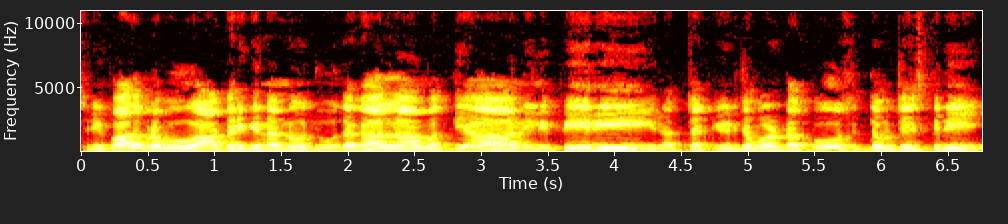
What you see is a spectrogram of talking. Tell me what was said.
శ్రీపాద ప్రభు ఆఖరికి నన్ను జూదగాళ్ళ మధ్య నిలిపిరి రచ్చ కీడ్చబడుటకు సిద్ధం చేస్తిరి.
